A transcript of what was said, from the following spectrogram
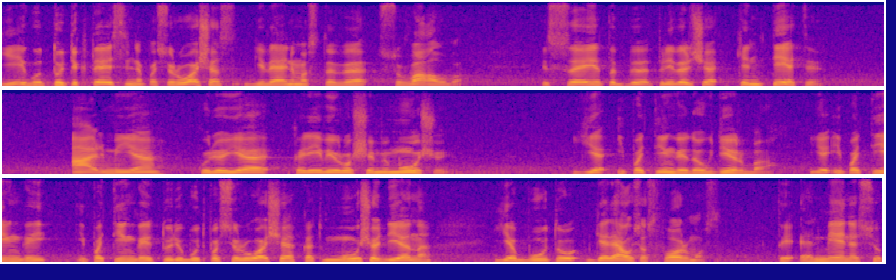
Jeigu tu tik tai esi nepasiruošęs, gyvenimas tave suvalgo. Jisai tave priverčia kentėti. Armija, kurioje kareiviai ruošiami mūšiui jie ypatingai daug dirba. Jie ypatingai, ypatingai turi būti pasiruošę, kad mūšio dieną jie būtų geriausios formos. Tai N mėnesių,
